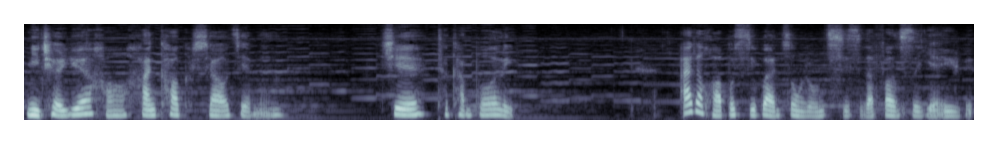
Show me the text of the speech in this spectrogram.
你却约好汉克小姐们去特坎波里。爱德华不习惯纵容妻子的放肆言语，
